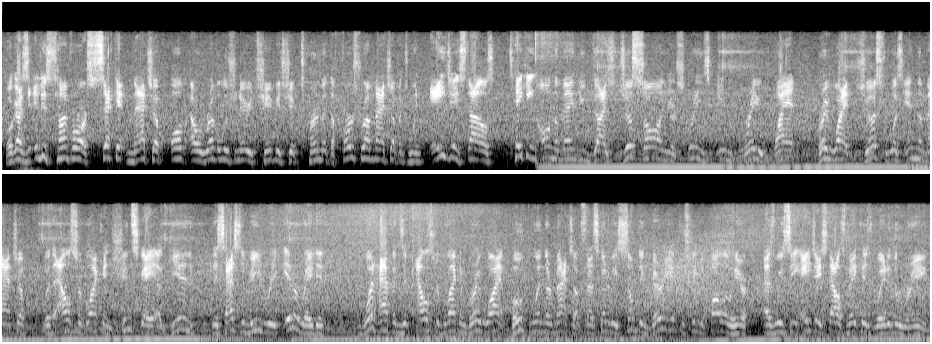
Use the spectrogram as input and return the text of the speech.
Well, guys, it is time for our second matchup of our Revolutionary Championship Tournament. The first round matchup between AJ Styles taking on the man you guys just saw on your screens in Bray Wyatt. Bray Wyatt just was in the matchup with Aleister Black and Shinsuke. Again, this has to be reiterated. What happens if Aleister Black and Bray Wyatt both win their matchups? That's going to be something very interesting to follow here as we see AJ Styles make his way to the ring.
